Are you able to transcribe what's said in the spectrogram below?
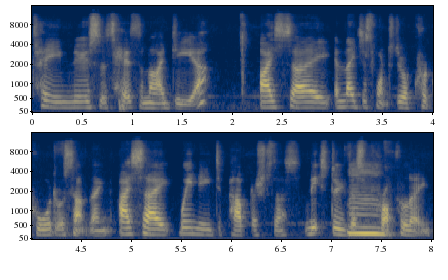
team nurses has an idea, I say, and they just want to do a quick order or something, I say, we need to publish this. Let's do this mm. properly.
